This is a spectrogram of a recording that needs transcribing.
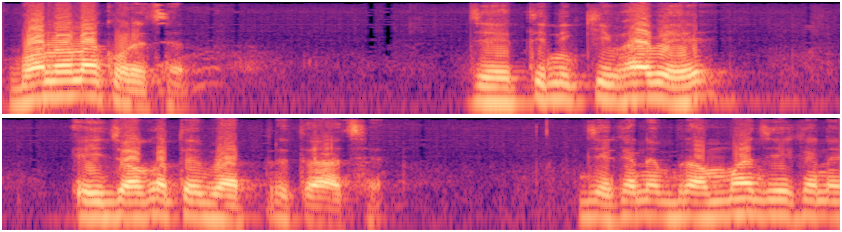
বর্ণনা করেছেন। যে তিনি কীভাবে এই জগতে ব্যাপৃত আছেন। যেখানে ব্রহ্মা যেখানে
